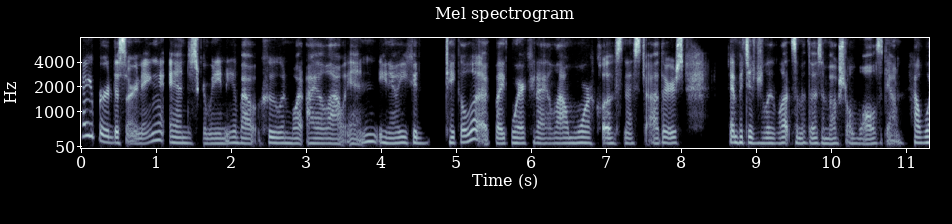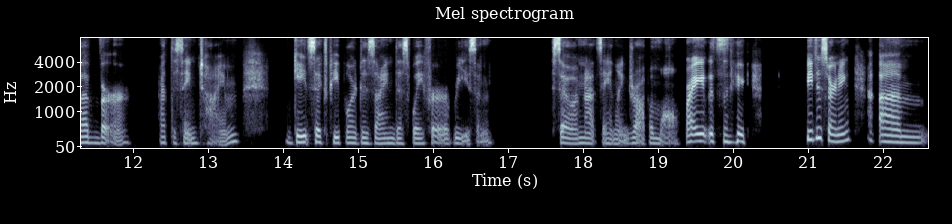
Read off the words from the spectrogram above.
hyper discerning and discriminating about who and what I allow in, you know, you could take a look like where could I allow more closeness to others and potentially let some of those emotional walls down. However, at the same time, gate six people are designed this way for a reason. So I'm not saying like drop them all, right? It's like be discerning. Um,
